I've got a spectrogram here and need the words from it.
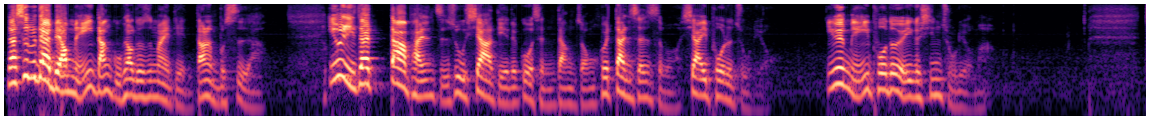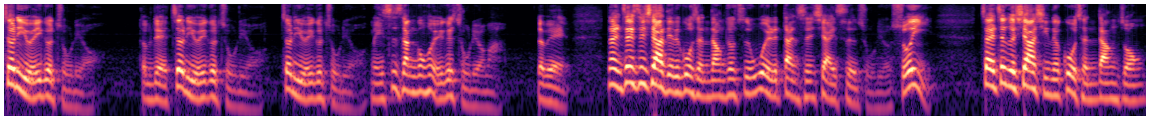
那是不是代表每一档股票都是卖点？当然不是啊，因为你在大盘指数下跌的过程当中，会诞生什么下一波的主流？因为每一波都有一个新主流嘛，这里有一个主流，对不对？这里有一个主流。这里有一个主流，每次上攻会有一个主流嘛，对不对？那你这次下跌的过程当中，是为了诞生下一次的主流。所以在这个下行的过程当中，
